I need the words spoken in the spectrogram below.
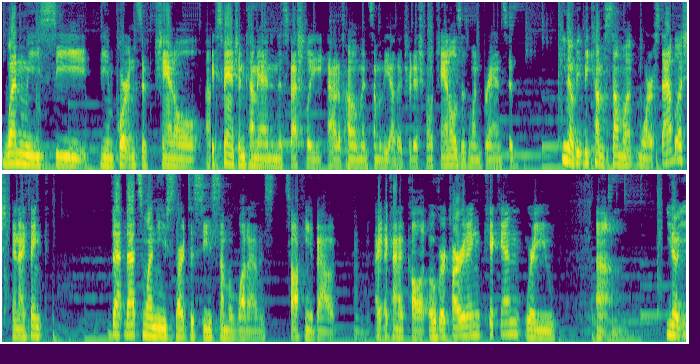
when we see the importance of channel uh, expansion come in, and especially out of home and some of the other traditional channels, is when brands have, you know, be, become somewhat more established. And I think that that's when you start to see some of what I was talking about. I, I kind of call it over targeting kick in, where you um, you know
